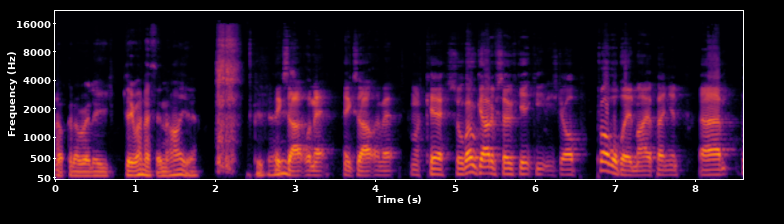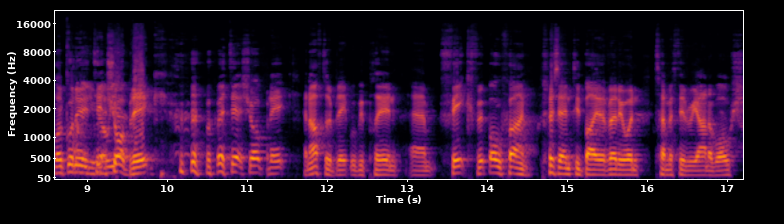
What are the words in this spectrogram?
not gonna really do anything, are you? Exactly, mate. Exactly, mate. Okay, so will Gareth Southgate keep his job? Probably, in my opinion. Um, we're going to take a short break. we're going to take a short break, and after the break, we'll be playing um, Fake Football Fan, presented by our very own Timothy Rihanna Walsh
